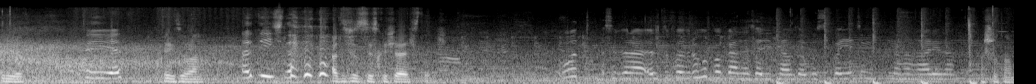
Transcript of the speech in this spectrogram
Привіт. Привет. Як дела? Отлично. А ти що ти скучаєш? Вот собираю, жду подругу, пока она сядет на автобус. Поедем на Гагарина. А що там?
